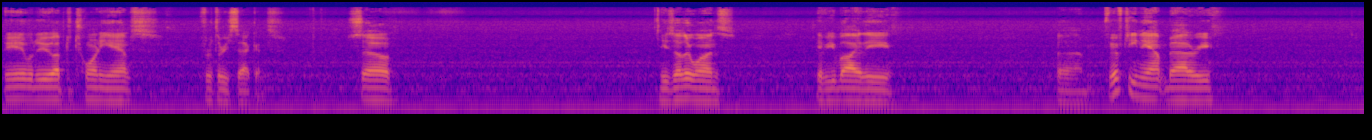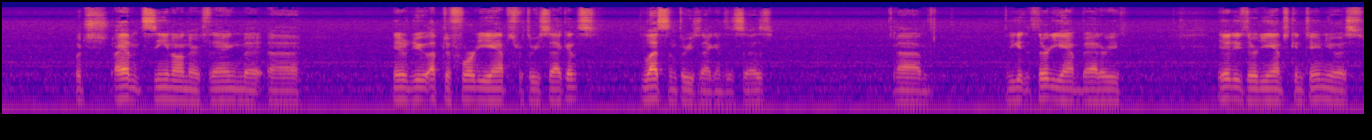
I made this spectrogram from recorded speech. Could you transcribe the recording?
being able to do up to 20 amps for three seconds. So these other ones, if you buy the um, 15 amp battery, which I haven't seen on their thing, but uh, it'll do up to 40 amps for three seconds, less than three seconds it says. Um, you get the 30 amp battery they do 30 amps continuous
